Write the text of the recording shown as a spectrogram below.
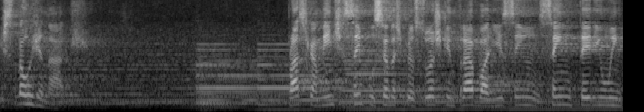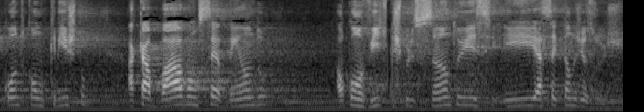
extraordinários. Praticamente 100% das pessoas que entravam ali sem, sem terem um encontro com Cristo acabavam cedendo ao convite do Espírito Santo e, e aceitando Jesus.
